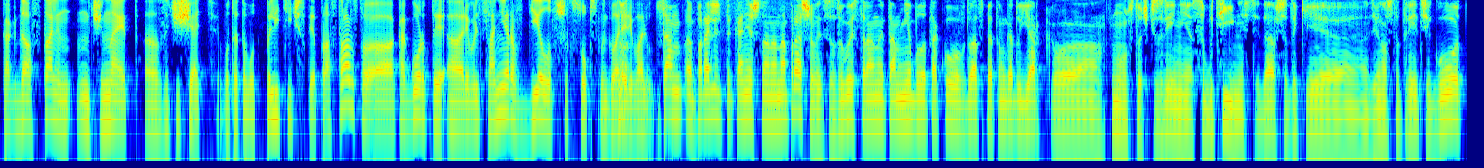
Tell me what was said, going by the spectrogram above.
когда Сталин начинает э, зачищать вот это вот политическое пространство, э, когорты э, революционеров, делавших, собственно говоря, ну, революцию. Там параллель-то, конечно, она напрашивается. С другой стороны, там не было такого в 25 году яркого, ну, с точки зрения событийности, да, все-таки 93-й год,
